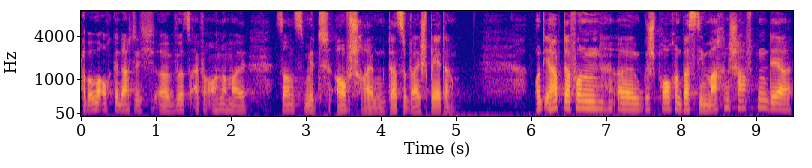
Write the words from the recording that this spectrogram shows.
Habe aber auch gedacht, ich äh, würde es einfach auch nochmal sonst mit aufschreiben, dazu gleich später. Und ihr habt davon äh, gesprochen, was die Machenschaften der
